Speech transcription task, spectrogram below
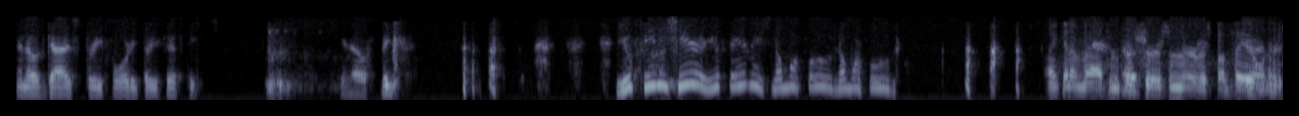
and those guys three forty, three fifty. you know, they. you finish here. You finish. No more food. No more food. I can imagine for sure some nervous buffet yeah. owners.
